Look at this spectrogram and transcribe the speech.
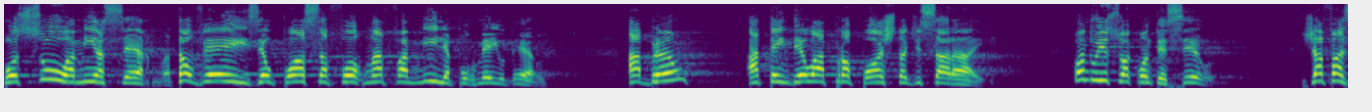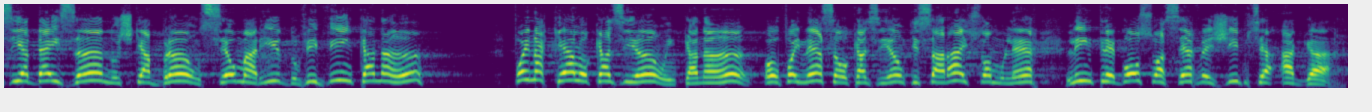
Possuo a minha serva, talvez eu possa formar família por meio dela. Abrão atendeu à proposta de Sarai. Quando isso aconteceu, já fazia dez anos que Abrão, seu marido, vivia em Canaã. Foi naquela ocasião, em Canaã, ou foi nessa ocasião, que Sarai, sua mulher, lhe entregou sua serva egípcia Agar.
